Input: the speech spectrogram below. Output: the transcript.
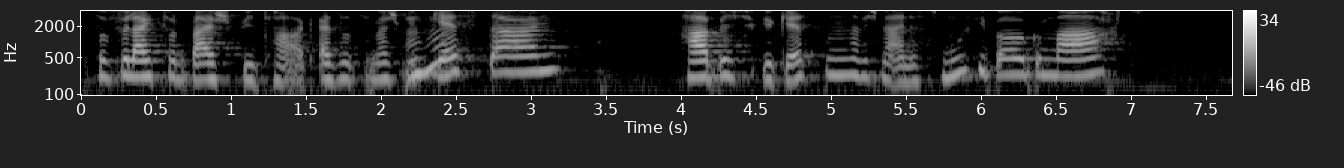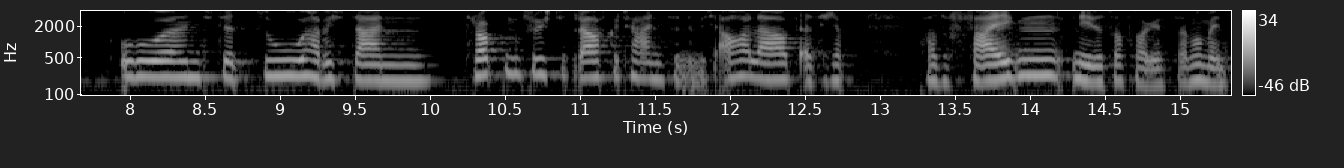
so vielleicht so ein Beispieltag. Also zum Beispiel gestern habe ich gegessen, habe ich mir eine Smoothie Bowl gemacht und dazu habe ich dann Trockenfrüchte draufgetan, die sind nämlich auch erlaubt. Also ich habe ein paar so Feigen, nee, das war vorgestern, Moment.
